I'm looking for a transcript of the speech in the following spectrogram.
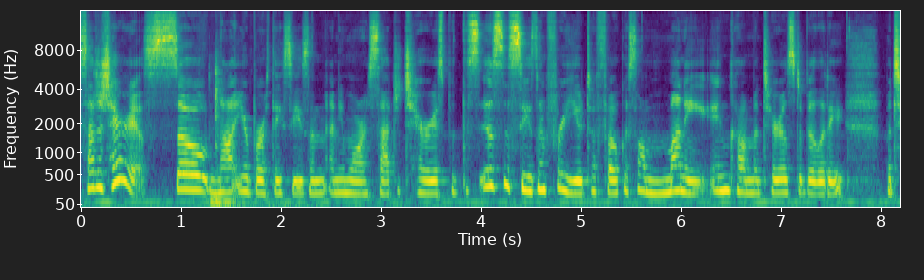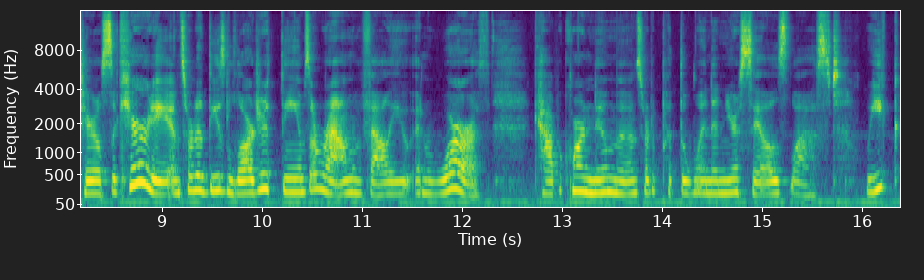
Sagittarius. So, not your birthday season anymore, Sagittarius, but this is the season for you to focus on money, income, material stability, material security, and sort of these larger themes around value and worth. Capricorn new moon sort of put the wind in your sails last week.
